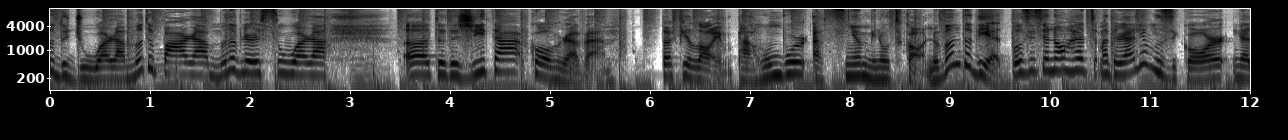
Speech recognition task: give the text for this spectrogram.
të dëgjuara, më të para, më të vlerësuara të të gjitha kohërave. të fillojmë pa humbur asnjë minutë kohë. Në vend të 10 pozicionohet materiali muzikor nga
